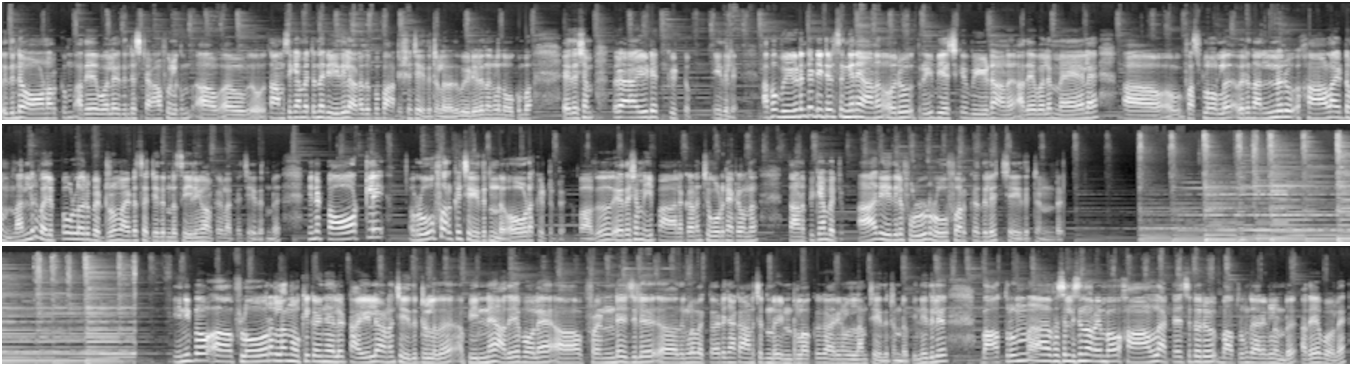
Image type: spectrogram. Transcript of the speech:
ഇതിന്റെ ഓണർക്കും അതേപോലെ ഇതിന്റെ സ്റ്റാഫുകൾക്കും താമസിക്കാൻ പറ്റുന്ന രീതിയിലാണ് ഇതിപ്പോൾ പാർട്ടീഷൻ ചെയ്തിട്ടുള്ളത്. അത് വീഡിയോയിൽ നിങ്ങൾ നോക്കുമ്പോൾ ഏകദേശം ഒരു ഐഡിയ കിട്ടും ഇതിൽ അപ്പോൾ വീടിന്റെ ഡീറ്റെയിൽസ് ഇങ്ങനെയാണ്. ഒരു ത്രീ ബി എച്ച് കെ വീടാണ്. അതേപോലെ മേലെ ഫസ്റ്റ് ഫ്ലോറിൽ ഒരു നല്ലൊരു ഹാളായിട്ടും നല്ലൊരു വലിപ്പമുള്ള ഒരു ബെഡ്റൂമായിട്ട് സെറ്റ് ചെയ്തിട്ടുണ്ട്. സീലിംഗ് വർക്കുകളൊക്കെ ചെയ്തിട്ടുണ്ട്. പിന്നെ ടോട്ടലി റൂഫ് വർക്ക് ചെയ്തിട്ടുണ്ട്. ഓടൊക്കെ ഇട്ടിട്ട്. അപ്പോൾ അത് ഏകദേശം ഈ പാലക്കാടൻ ചൂടിനെയൊക്കെ ഒന്ന് തണുപ്പിക്കാൻ പറ്റും. ആ രീതിയിൽ ഫുൾ റൂഫ് വർക്ക് ഇതിൽ ചെയ്തിട്ടുണ്ട്. ഇനിയിപ്പോൾ ഫ്ലോറെല്ലാം നോക്കിക്കഴിഞ്ഞാൽ ടൈലാണ് ചെയ്തിട്ടുള്ളത്. പിന്നെ അതേപോലെ ഫ്രണ്ട് ഏജിൽ നിങ്ങൾ വ്യക്തമായിട്ട് ഞാൻ കാണിച്ചിട്ടുണ്ട് ഇന്റർലോക്ക് കാര്യങ്ങളെല്ലാം ചെയ്തിട്ടുണ്ട്. പിന്നെ ഇതിൽ ബാത്റൂം ഫെസിലിറ്റീസ് എന്ന് പറയുമ്പോൾ ഹാളിൽ അറ്റാച്ച്ഡ് ഒരു ബാത്റൂം കാര്യങ്ങളുണ്ട്. അതേപോലെ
